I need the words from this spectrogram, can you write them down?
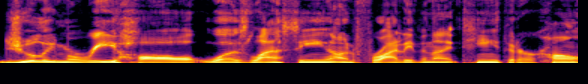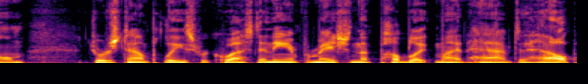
Julie Marie Hall was last seen on Friday the 19th at her home. Georgetown police request any information the public might have to help.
